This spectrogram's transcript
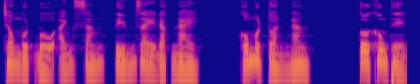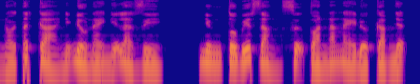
Trong một bầu ánh sáng tím dày đặc này, có một toàn năng. Tôi không thể nói tất cả những điều này nghĩa là gì, Nhưng tôi biết rằng sự toàn năng này được cảm nhận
